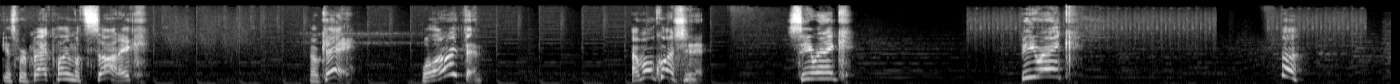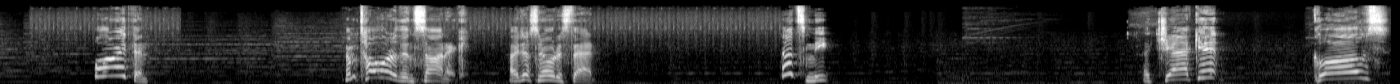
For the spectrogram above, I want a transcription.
Guess we're back playing with Sonic. Okay. Well, alright then. I won't question it. C rank? B rank? Huh. Well, alright then. I'm taller than Sonic. I just noticed that. That's neat. A jacket? Gloves?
